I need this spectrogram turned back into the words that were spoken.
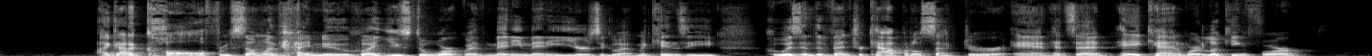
I got a call from someone that I knew who I used to work with many, many years ago at McKinsey, who was in the venture capital sector and had said, Hey, Ken, we're looking for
